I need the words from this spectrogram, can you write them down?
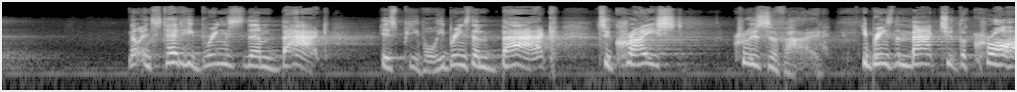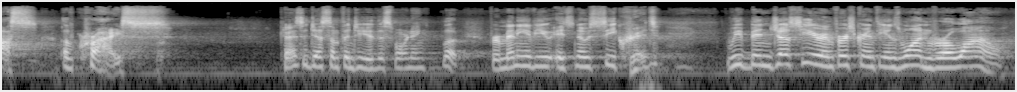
No, instead, he brings them back, his people. He brings them back to Christ crucified. He brings them back to the cross of Christ. Can I suggest something to you this morning? Look, for many of you, it's no secret. We've been just here in 1 Corinthians 1 for a while,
